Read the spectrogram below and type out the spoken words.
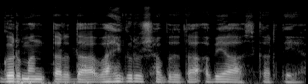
ਗੁਰਮੰਤਰ ਦਾ, ਵਾਹਿਗੁਰੂ ਸ਼ਬਦ ਦਾ ਅਭਿਆਸ ਕਰਦੇ ਆ।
